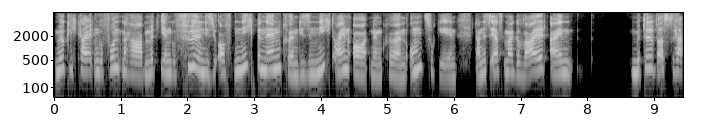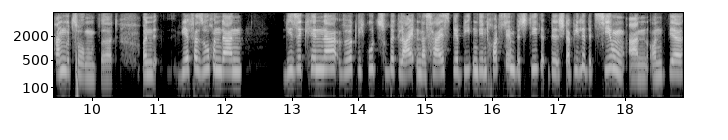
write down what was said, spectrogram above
Möglichkeiten gefunden haben, mit ihren Gefühlen, die sie oft nicht benennen können, die sie nicht einordnen können, umzugehen, dann ist erstmal Gewalt ein Mittel, was herangezogen wird. Und wir versuchen dann, diese Kinder wirklich gut zu begleiten. Das heißt, wir bieten denen trotzdem stabile Beziehungen an und wir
